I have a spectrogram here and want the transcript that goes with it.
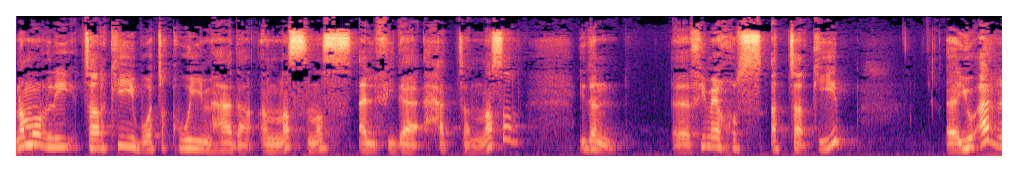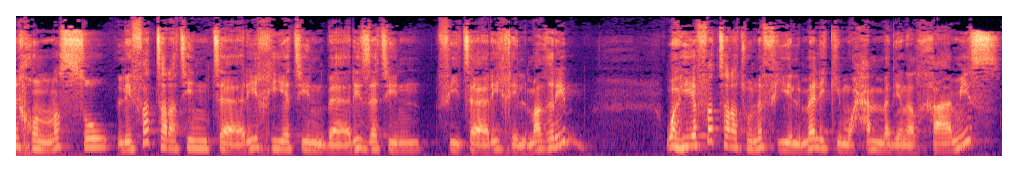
نمر لتركيب وتقويم هذا النص نص الفداء حتى النصر. إذا آه، فيما يخص التركيب يؤرخ النص لفترة تاريخية بارزة في تاريخ المغرب وهي فترة نفي الملك محمد الخامس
